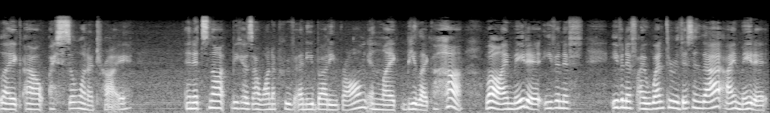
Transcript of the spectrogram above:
like, oh, I still want to try. And it's not because I want to prove anybody wrong and like be like, huh, well, I made it. Even if, even if I went through this and that, I made it.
